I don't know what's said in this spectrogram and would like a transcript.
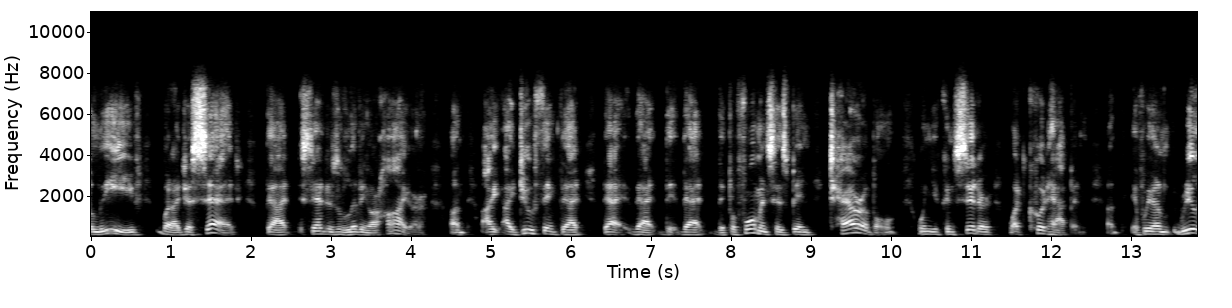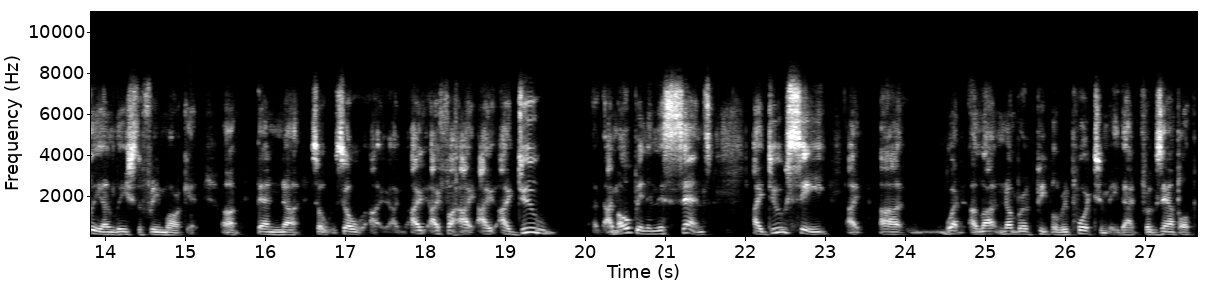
believe what I just said that standards of living are higher, um, I, I do think that that that that the performance has been terrible when you consider what could happen if we un- really unleash the free market. Uh, then uh, so so I I, I I I do I'm open in this sense. I do see I, uh, what a lot number of people report to me that, for example,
